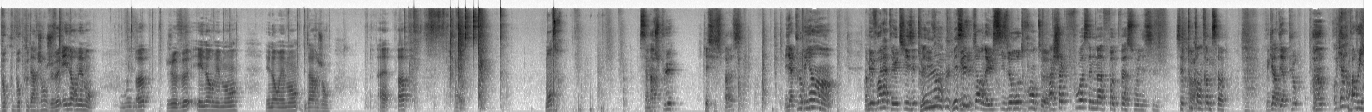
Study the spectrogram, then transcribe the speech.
Beaucoup, beaucoup d'argent. Je veux énormément. Oui. Hop, je veux énormément, énormément d'argent. Euh, hop. Montre. Ça marche plus. Qu'est-ce qui se passe? Il y a plus rien. Non mais voilà, t'as utilisé tous Mais les non, mais c'est- Résultat, on a eu 6,30€. À chaque fois, c'est de ma faute, de toute façon, ici. C'est tout le temps comme ça. Regarde, il y a plus. regarde. Ah oui.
